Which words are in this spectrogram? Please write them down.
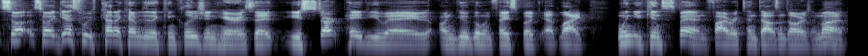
so, so I guess we've kind of come to the conclusion here is that you start paid UA on Google and Facebook at like when you can spend five or ten thousand dollars a month.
